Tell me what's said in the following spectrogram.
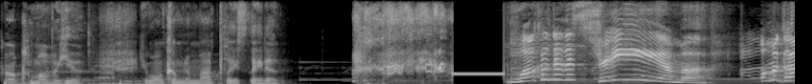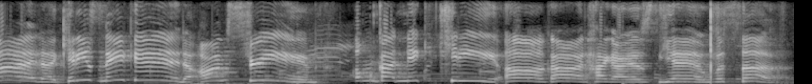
girl, come over here. You wanna come to my place later? Welcome to the stream. Oh my god, Kitty's naked on stream. Oh my god, naked kitty. Oh god, hi guys. Yeah, what's up?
